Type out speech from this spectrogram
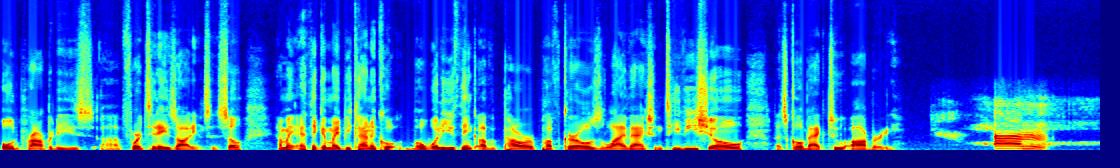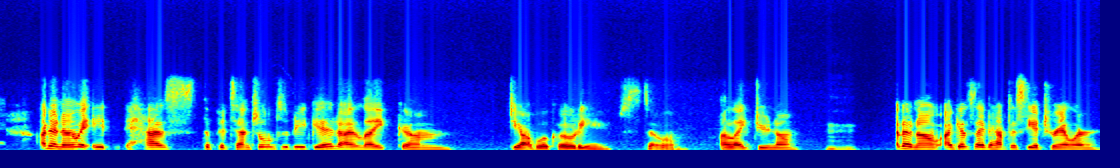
old properties uh, for today's audiences. So I might, I think it might be kind of cool. But what do you think of a Powerpuff Girls live action TV show? Let's go back to Aubrey. Um, I don't know. It, it has the potential to be good. I like um, Diablo Cody, so I like Juno. Mm-hmm. I don't know. I guess I'd have to see a trailer,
